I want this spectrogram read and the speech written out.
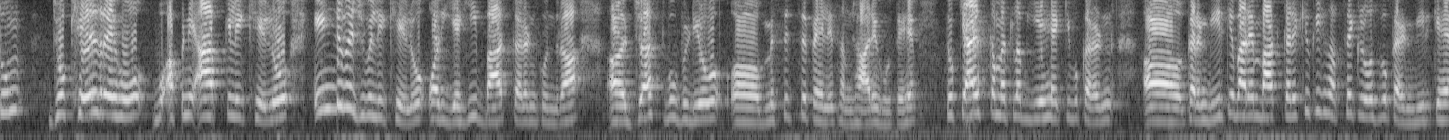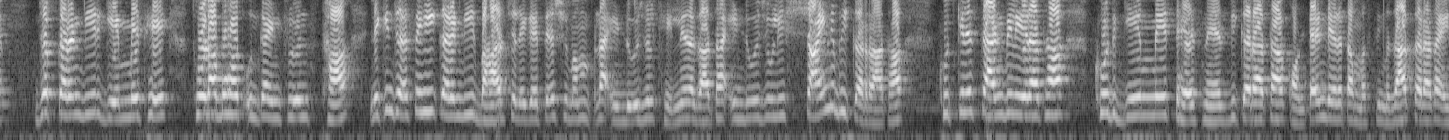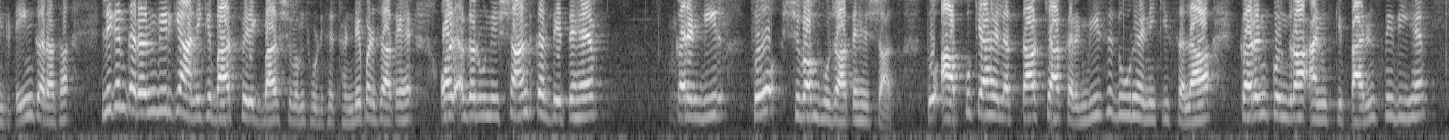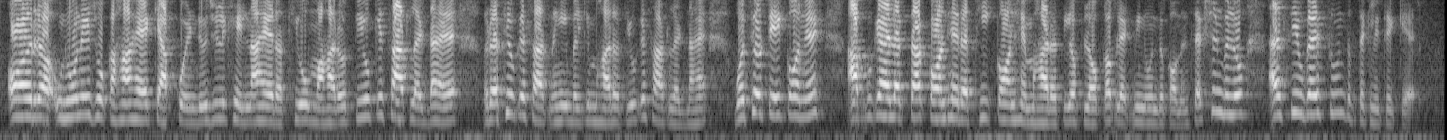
तुम जो खेल रहे हो, वो अपने आप के लिए खेलो इंडिविजुअली खेलो। और यही बात करण कुंद्रा जस्ट वो वीडियो मैसेज से पहले समझा रहे होते हैं। तो क्या इसका मतलब ये है कि वो करण करणवीर के बारे में बात करें? क्योंकि सबसे क्लोज वो करणवीर के हैं। जब करणवीर गेम में थे, थोड़ा बहुत उनका इन्फ्लुएंस था। लेकिन जैसे ही करणवीर बाहर चले गए थे, शिवम अपना इंडिविजुअल खेलने लगा था। इंडिविजुअली शाइन भी कर रहा था। खुद के लिए स्टैंड भी ले रहा था। खुद गेम में तहस नहस भी कर रहा था। कॉन्टेंट दे रहा था। मस्ती मज़ाक कर रहा था। एंटरटेन कर रहा था। लेकिन रणवीर के आने के बाद फिर एक बार शिवम थोड़े से ठंडे पड़ जाते हैं और अगर उन्हें शांत कर देते हैं करणवीर तो शिवम हो जाते हैं शांत। तो आपको क्या है लगता, क्या करणवीर से दूर रहने की सलाह करण कुंद्रा एंड उसके पेरेंट्स ने दी है? और उन्होंने जो कहा है कि आपको इंडिविजुअली खेलना है, रथियों, महारथियों के साथ लड़ना है, रथियों के साथ नहीं, बल्कि महारथियों के साथ लड़ना है। What's your take on it आपको क्या लगता, कौन है रथी, कौन है महारथी? Of lockup let me know in the comment section below I see you guys soon तब तक लिए टेक केयर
